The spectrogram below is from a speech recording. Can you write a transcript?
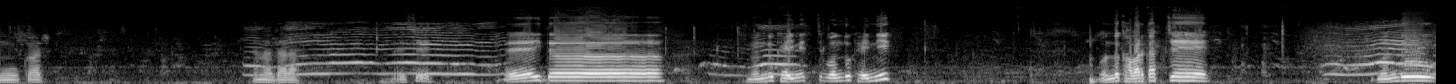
মুখ আর না দাঁড়া। এসে? এই তো। বন্ধু খাই নিচ্ছে, বন্ধু খাই নিক। বন্ধু খাবার খাচ্ছে। বন্ধু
